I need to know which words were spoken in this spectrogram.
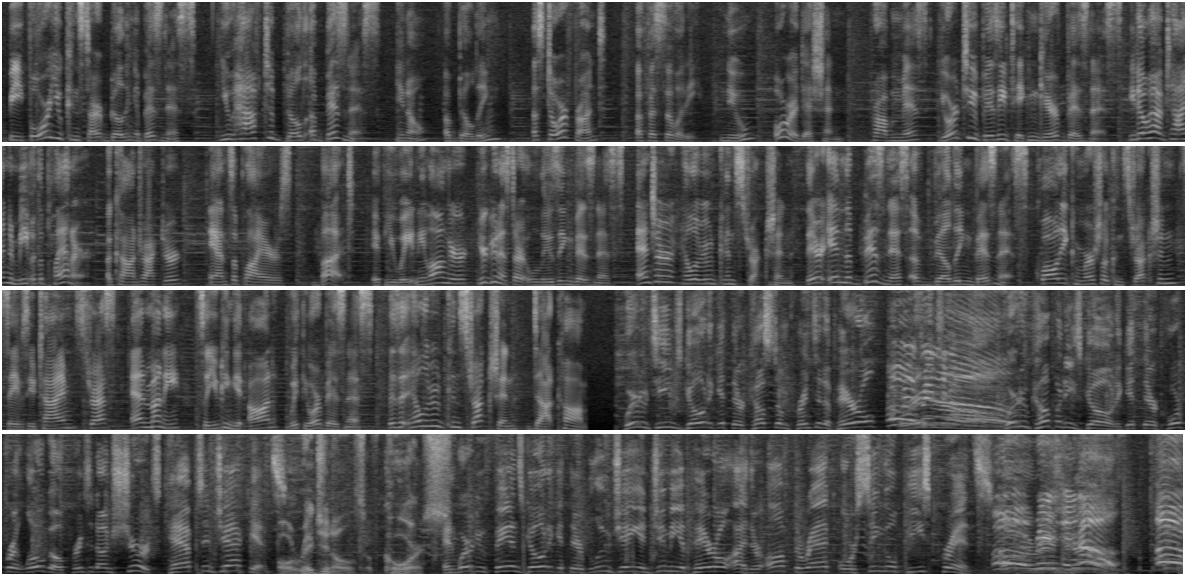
Before you can start building a business, you have to build a business. You know, a building, a storefront, a facility, new or addition. Problem is, you're too busy taking care of business. You don't have time to meet with a planner, a contractor, and suppliers. But if you wait any longer, you're going to start losing business. Enter Hillerud Construction. They're in the business of building business. Quality commercial construction saves you time, stress, and money so you can get on with your business. Visit hillerudconstruction.com. Where do teams go to get their custom printed apparel? Original! Where do companies go to get their corporate logo printed on shirts, caps, and jackets? Originals, of course. And where do fans go to get their Blue Jay and Jimmy apparel either off the rack or single piece prints? Originals!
